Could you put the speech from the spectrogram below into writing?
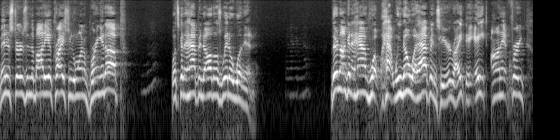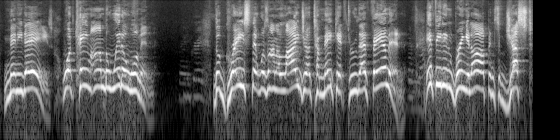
ministers in the body of Christ who don't want to bring it up mm -hmm. what's going to happen to all those widow women they're not gonna have what we know what happens here right they ate on it for many days what came on the widow woman grace. the grace that was on Elijah to make it through that famine right. if he didn't bring it up and suggest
